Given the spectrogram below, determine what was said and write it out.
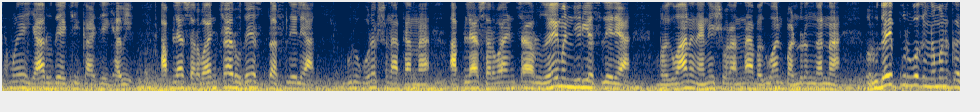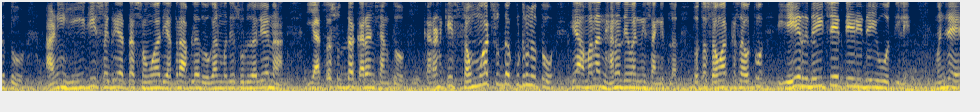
त्यामुळे या हृदयाची काळजी घ्यावी. आपल्या सर्वांच्या हृदयस्थ असलेल्या गुरु गोरक्षनाथांना आपल्या सर्वांच्या हृदय मंजिरी असलेल्या भगवान ज्ञानेश्वरांना भगवान पांडुरंगांना हृदयपूर्वक नमन करतो. आणि ही जी सगळी आता संवाद यात्रा आपल्या दोघांमध्ये सुरू झाली आहे ना याचं सुद्धा कारण सांगतो. कारण की संवाद सुद्धा कुठून होतो हे आम्हाला ज्ञानदेवांनी सांगितलं. तो तो संवाद कसा होतो? ये हृदयचे ते हृदयी होतील. म्हणजे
